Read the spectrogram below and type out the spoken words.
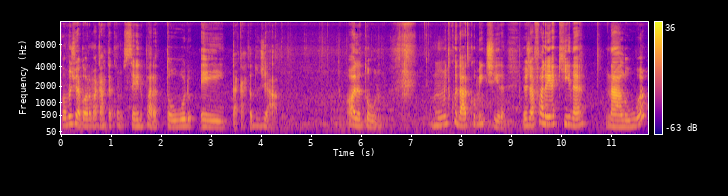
Vamos ver agora uma carta conselho para touro. Eita, carta do diabo. Olha, touro. Muito cuidado com mentira. Eu já falei aqui, né? Na lua.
